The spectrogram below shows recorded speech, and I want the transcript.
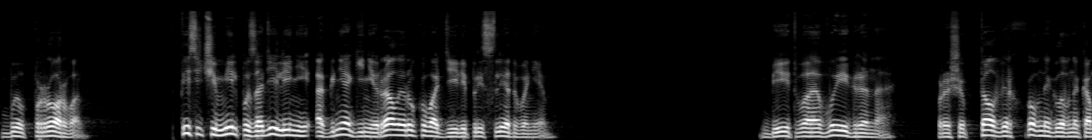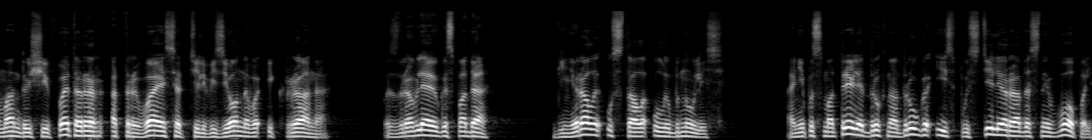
был прорван. В тысячи миль позади линии огня генералы руководили преследованием. «Битва выиграна», прошептал верховный главнокомандующий Феттерер, отрываясь от телевизионного экрана. «Поздравляю, господа!» Генералы устало улыбнулись. Они посмотрели друг на друга и испустили радостный вопль.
